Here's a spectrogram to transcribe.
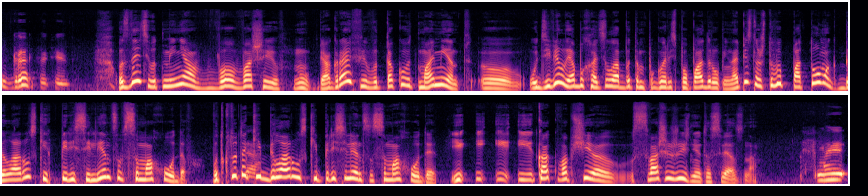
Здравствуйте. Вот знаете, вот меня в вашей ну, биографии вот такой вот момент э, удивил, я бы хотела об этом поговорить поподробнее. Написано, что вы потомок белорусских переселенцев-самоходов. Вот кто да. такие белорусские переселенцы-самоходы? И, и, и, и как вообще с вашей жизнью это связано? Моей,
